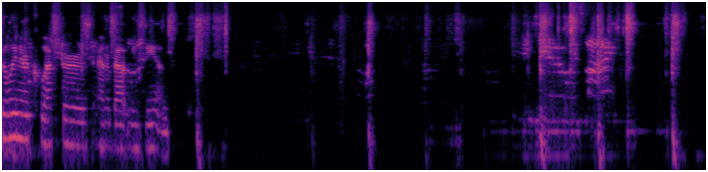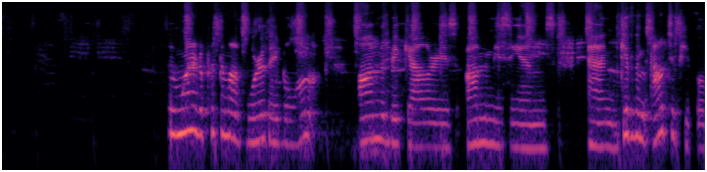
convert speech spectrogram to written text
billionaire collectors, and about museums. So we wanted to put them up where they belong on the big galleries, on the museums, and give them out to people,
